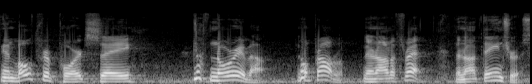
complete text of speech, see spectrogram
and both reports say, nothing to worry about, no problem. They're not a threat. They're not dangerous.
